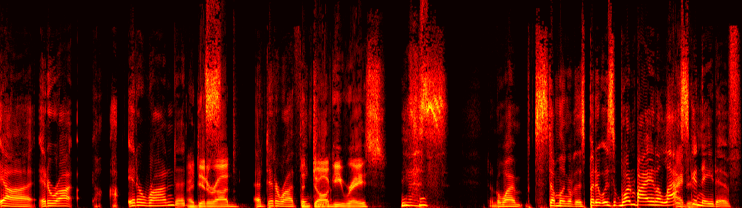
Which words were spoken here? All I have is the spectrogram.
uh, Iditarod, Iditarod, Iditarod, Iditarod, the thank you. doggy race. Yes. Don't know why I'm stumbling over this, but it was won by an Alaska native.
